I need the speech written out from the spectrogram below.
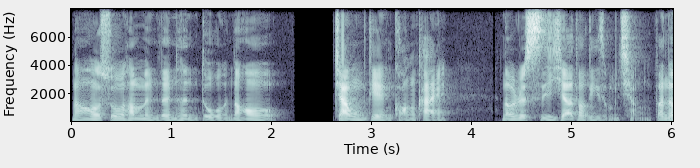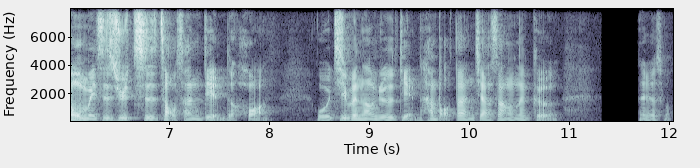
然后说他们人很多，然后加盟店狂开。那我就试一下到底怎么抢。反正我每次去吃早餐店的话，我基本上就是点汉堡蛋加上那个那叫什么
